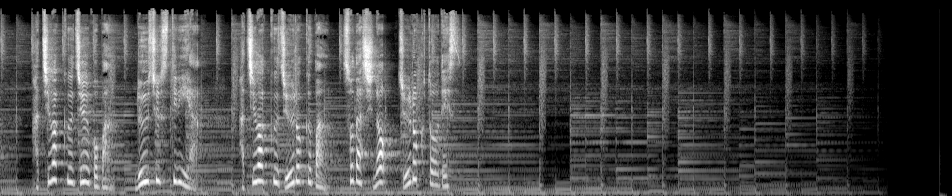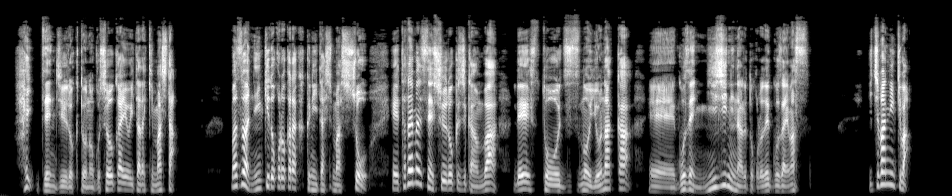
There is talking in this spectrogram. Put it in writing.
8枠15番ルージュスティリア。8枠16番ソダシの16頭です。はい、全16頭のご紹介をいただきました。まずは人気どころから確認いたしましょう。えーただいまですね、収録時間は、レース当日の夜中、えー午前2時になるところでございます。1番人気は、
